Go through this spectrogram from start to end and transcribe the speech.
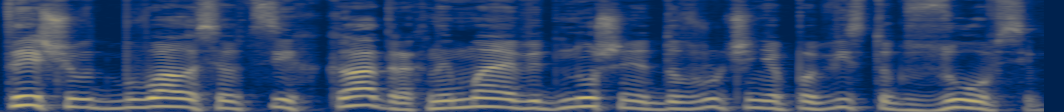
Те, що відбувалося в цих кадрах, не має відношення до вручення повісток зовсім.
